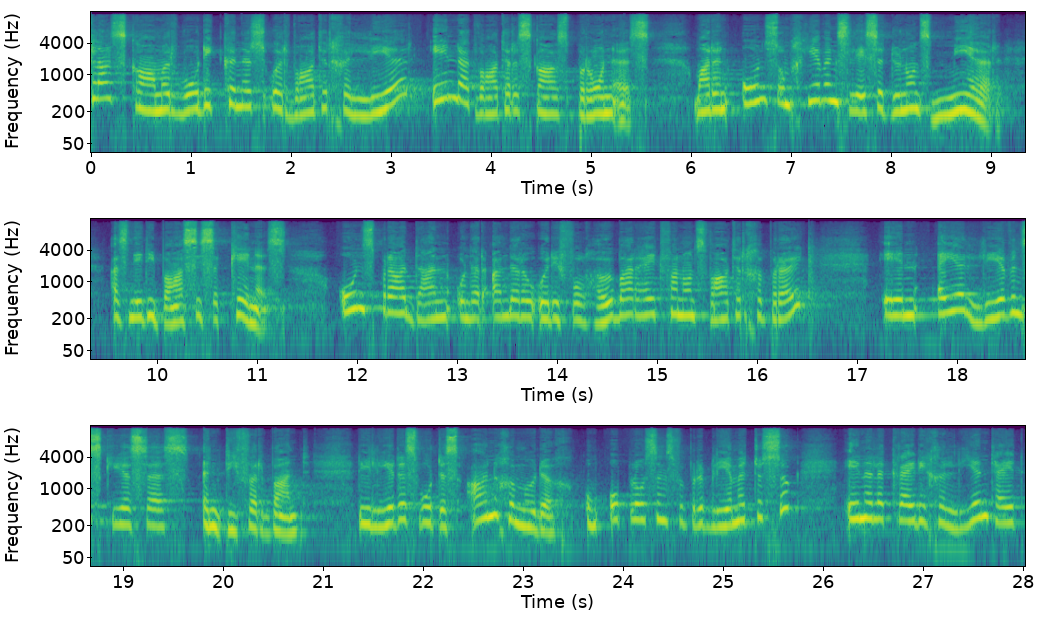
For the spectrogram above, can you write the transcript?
klaskamer word die kinders oor water geleer en dat water 'n skaars bron is. Maar in ons omgewingslesse doen ons meer as net die basiese kennis. Ons praat dan onder andere oor die volhoubaarheid van ons watergebruik en eie lewenskeuses in die verband. Die leerders word dus aangemoedig om oplossings vir probleme te soek en hulle kry die geleentheid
